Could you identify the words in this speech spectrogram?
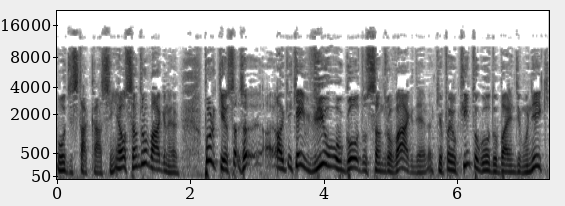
vou destacar sim, é o Sandro Wagner. Porque quem viu o gol do Sandro Wagner, que foi o quinto gol do Bayern de Munique,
